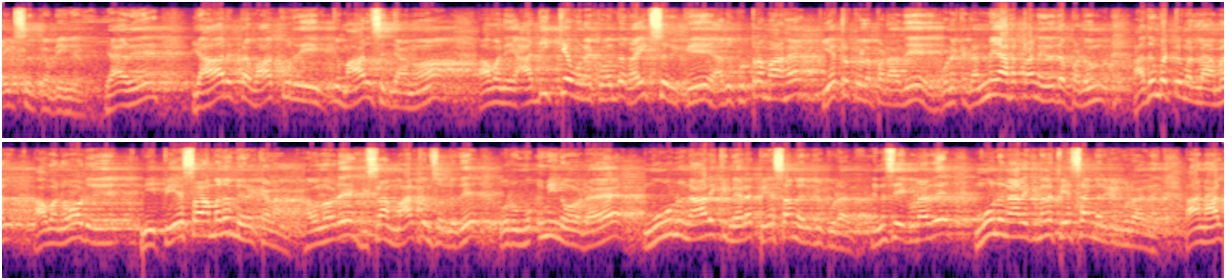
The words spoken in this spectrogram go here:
ரைட்ஸ் இருக்குது அப்படிங்கிறது யார்? யார்கிட்ட வாக்குறுதிக்கு மாறு செஞ்சானோ அவனை அடிக்க உனக்கு வந்து ரைட்ஸ் இருக்குது அது குற்றமாக ஏற்றுக்கொள்ளப்படாது. உனக்கு நன்மையாகத்தான் எழுதப்படும். அது மட்டுமல்லாமல் அவனோடு நீ பேசாமலும் இருக்கலாம். அவனோடு இஸ்லாம் மார்க்கம் சொல்லுது ஒரு முக்மீனோட மூணு நாளைக்கு மேலே பேசாமல் இருக்கக்கூடாது. என்ன செய்யக்கூடாது? மூணு நாளைக்கு மேலே பேசாமல் இருக்கக்கூடாது. ஆனால்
